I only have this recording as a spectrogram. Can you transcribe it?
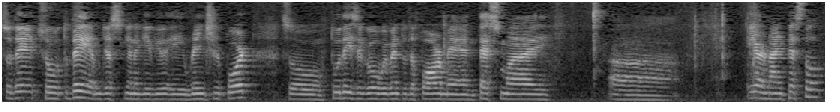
So today, so today I'm just gonna give you a range report. So two days ago we went to the farm and test my uh, AR9 pistol.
